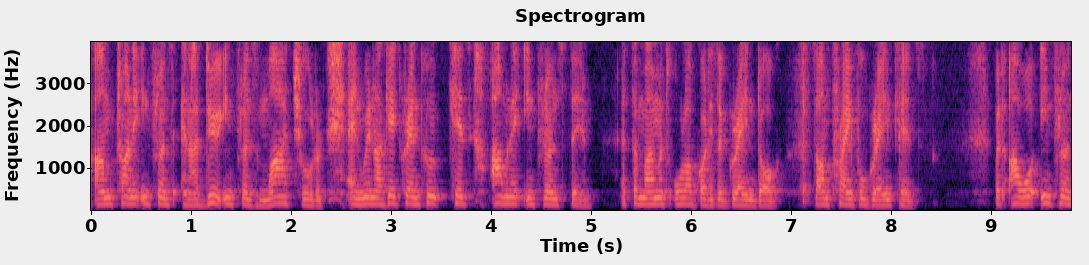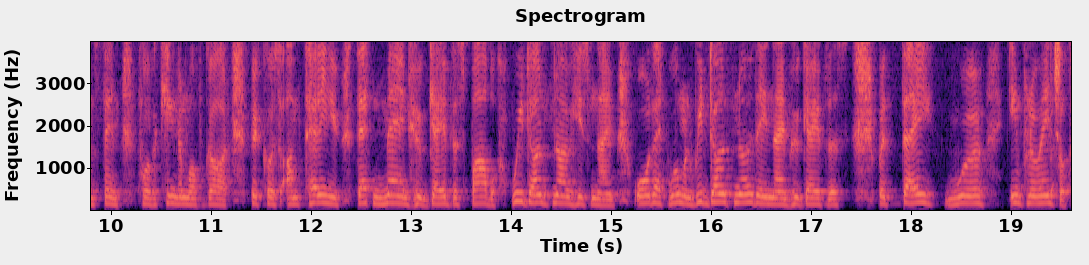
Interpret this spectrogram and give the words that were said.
I'm trying to influence and I do influence my children. And when I get grandkids, I'm going to influence them. At the moment, all I've got is a grand dog. So I'm praying for grandkids but I will influence them for the kingdom of God because I'm telling you, that man who gave this Bible, we don't know his name, or that woman, we don't know their name who gave this, but they were influential.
